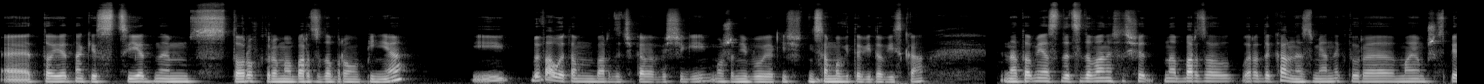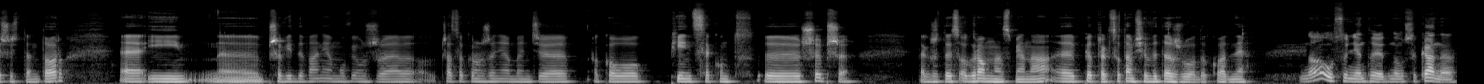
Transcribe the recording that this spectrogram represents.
e, to jednak jest jednym z torów, które ma bardzo dobrą opinię i bywały tam bardzo ciekawe wyścigi, może nie były jakieś niesamowite widowiska. Natomiast zdecydowano się na bardzo radykalne zmiany, które mają przyspieszyć ten tor. E, I e, przewidywania mówią, że czas okrążenia będzie około 5 sekund szybszy. Także to jest ogromna zmiana. E, Piotrek, co tam się wydarzyło dokładnie? No, usunięto jedną szykanę.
